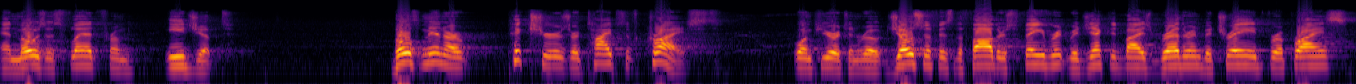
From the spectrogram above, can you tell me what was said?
and Moses fled from Egypt. Both men are pictures or types of Christ, one Puritan wrote. Joseph is the father's favorite, rejected by his brethren, betrayed for a price,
